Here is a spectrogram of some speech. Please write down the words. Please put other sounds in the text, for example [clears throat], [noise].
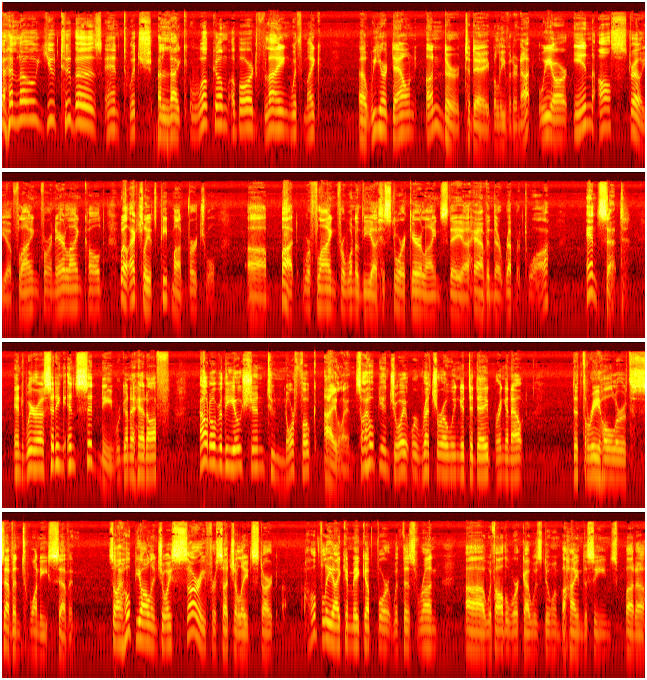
Uh, hello, YouTubers and Twitch alike. Welcome aboard Flying with Mike. Uh, we are down under today, believe it or not. We are in Australia flying for an airline called, well, actually, it's Piedmont Virtual. Uh, but we're flying for one of the uh, historic airlines they uh, have in their repertoire, Ansett. And we're uh, sitting in Sydney. We're going to head off out over the ocean to Norfolk Island. So I hope you enjoy it. We're retroing it today, bringing out the three holer 727. So I hope you all enjoy. Sorry for such a late start. Hopefully I can make up for it with this run, uh, with all the work I was doing behind the scenes. But, uh,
